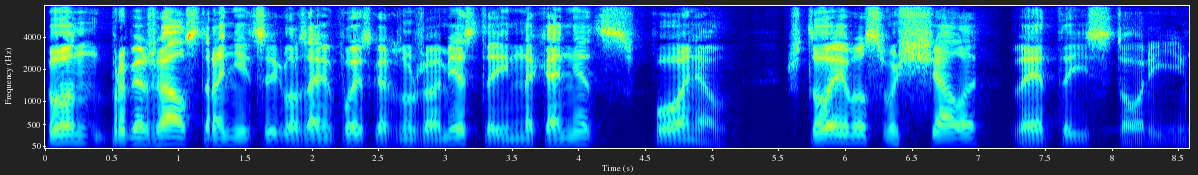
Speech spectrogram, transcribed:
Он пробежал страницы глазами в поисках нужного места и, наконец, понял, что его смущало в этой истории.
